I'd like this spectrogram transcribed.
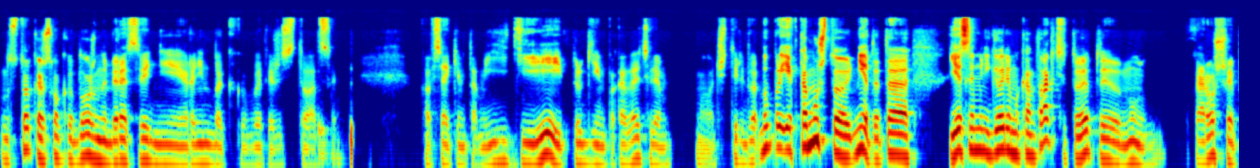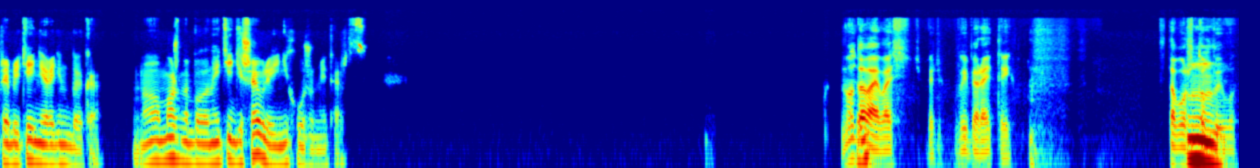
ну, столько же, сколько должен набирать средний раненбэк в этой же ситуации. По всяким там ETA и другим показателям. 4-2. Ну, я к тому, что нет, это если мы не говорим о контракте, то это ну, хорошее приобретение раненбека. Но можно было найти дешевле и не хуже, мне кажется. Ну, Все? давай, Вась, теперь выбирай ты. С того, что mm. было.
